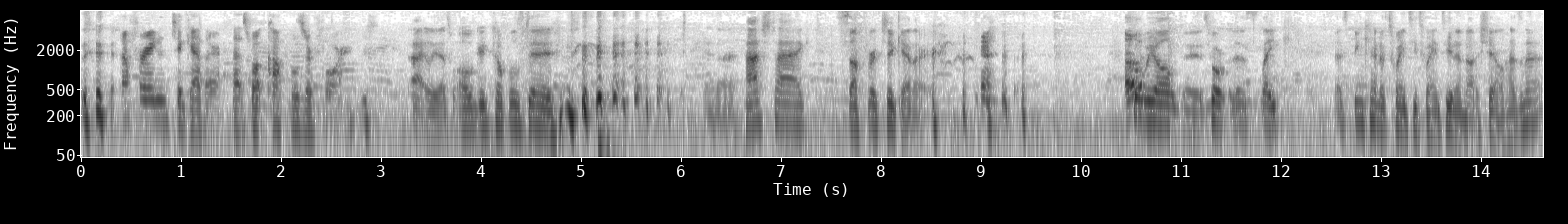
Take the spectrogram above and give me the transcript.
Suffering together. That's what couples are for. exactly, that's what all good couples do. together. Hashtag suffer together. Oh. That's what Oh, we all do. It's, what, it's like that's been kind of 2020 in a nutshell, hasn't it?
